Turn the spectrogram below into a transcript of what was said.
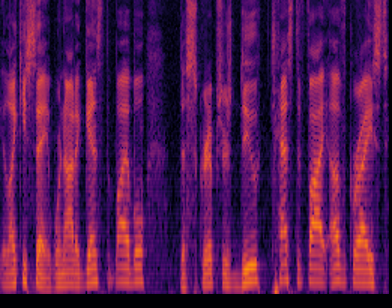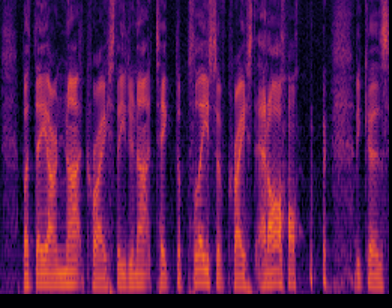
Like you say, we're not against the Bible. The scriptures do testify of Christ, but they are not Christ. They do not take the place of Christ at all because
